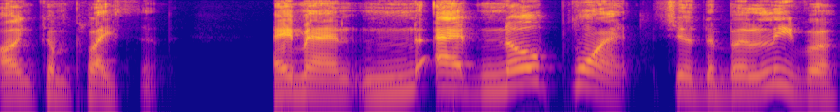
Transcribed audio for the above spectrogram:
or complacent. Amen. At no point should the believer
